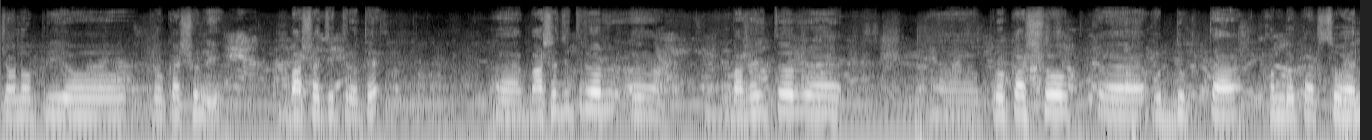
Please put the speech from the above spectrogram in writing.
জনপ্রিয় প্রকাশনী ভাষাচিত্রর আহ, আহ, প্রকাশক উদ্যোক্তা খন্দকার সোহেল।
